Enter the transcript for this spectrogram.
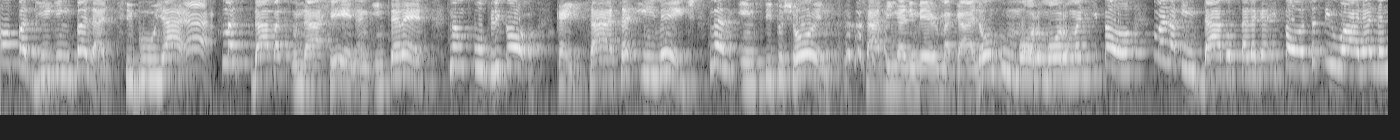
o pagiging balat sibuyas. Mas dapat unahin ang interes ng publiko kaysa sa image ng institusyon. Sabi nga ni Mayor Magalong kung moro-moro man ito, malaking dagok talaga ito sa tiwala ng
